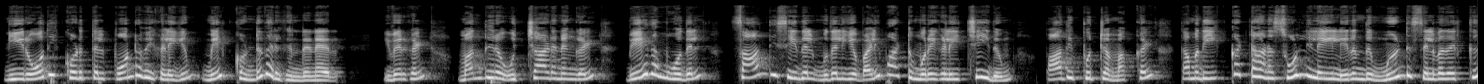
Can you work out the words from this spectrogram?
நீரோதி கொடுத்தல் போன்றவைகளையும் மேற்கொண்டு வருகின்றனர். இவர்கள் மந்திர உச்சாடனங்கள் வேத மோதல் சாந்தி செய்தல் முதலிய வழிபாட்டு முறைகளை செய்தும் பாதிப்புற்ற மக்கள் தமது இக்கட்டான சூழ்நிலையில் இருந்து மீண்டு செல்வதற்கு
